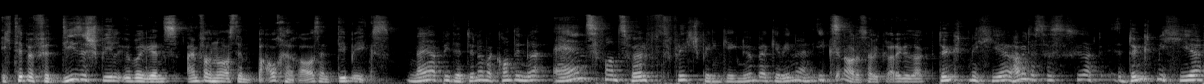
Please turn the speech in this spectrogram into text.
Ich tippe für dieses Spiel übrigens einfach nur aus dem Bauch heraus ein Dip X. Naja, bitte, Dynamo konnte nur eins von zwölf Pflichtspielen gegen Nürnberg gewinnen, ein X. Genau, das habe ich gerade gesagt. Dünkt mich hier, habe ich das, das gesagt? Dünkt mich hier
